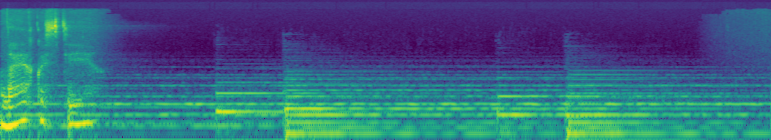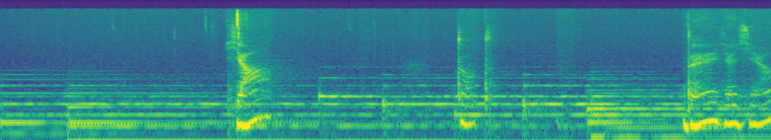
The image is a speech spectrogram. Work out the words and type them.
легкості. Я тут де я є.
